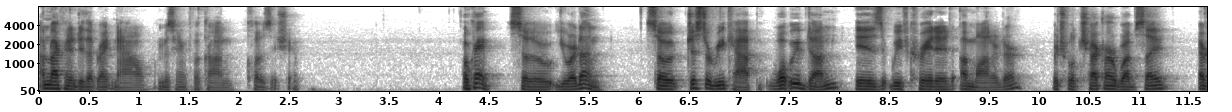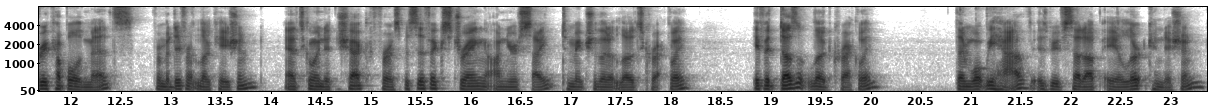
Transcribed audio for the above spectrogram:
I'm not going to do that right now. I'm just going to click on close issue. Okay, so you are done. So just to recap, what we've done is we've created a monitor, which will check our website every couple of minutes from a different location, and it's going to check for a specific string on your site to make sure that it loads correctly. If it doesn't load correctly, then what we have is we've set up a alert condition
